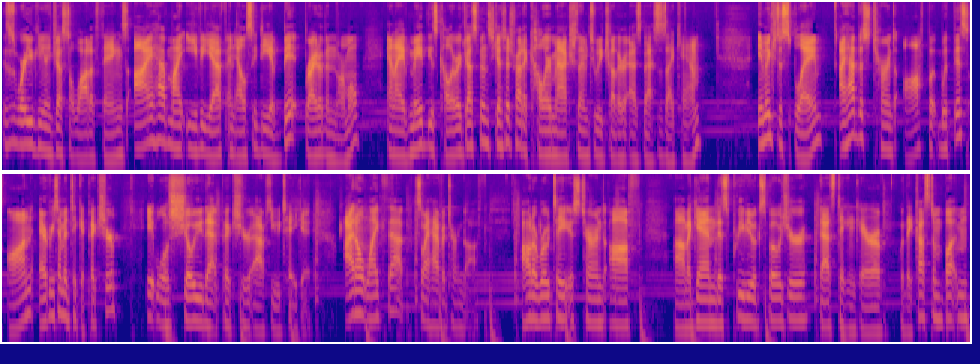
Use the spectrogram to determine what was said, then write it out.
this is where you can adjust a lot of things. I have my EVF and LCD a bit brighter than normal, and I've made these color adjustments just to try to color match them to each other as best as I can. Image display, I have this turned off, but with this on, every time I take a picture, it will show you that picture after you take it. I don't like that, so I have it turned off. Auto rotate is turned off. Um, again, this preview exposure, that's taken care of with a custom button.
